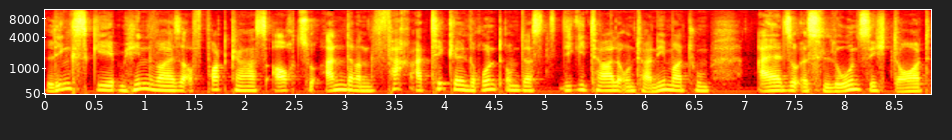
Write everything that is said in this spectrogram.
Links geben, Hinweise auf Podcasts, auch zu anderen Fachartikeln rund um das digitale Unternehmertum. Also es lohnt sich dort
